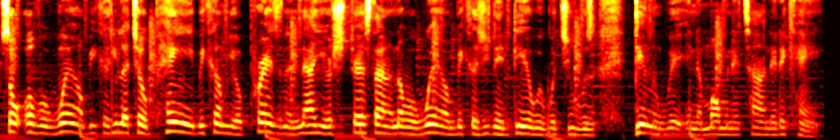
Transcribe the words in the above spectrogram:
so overwhelmed because you let your pain become your present and now you're stressed out and overwhelmed because you didn't deal with what you was dealing with in the moment in time that it came.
